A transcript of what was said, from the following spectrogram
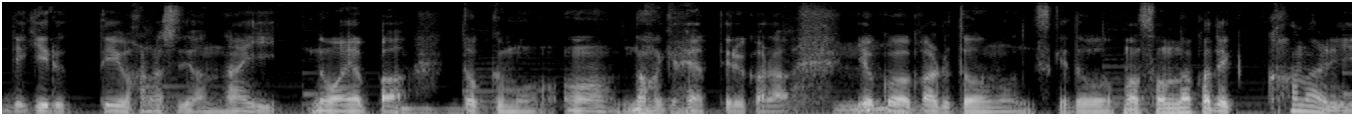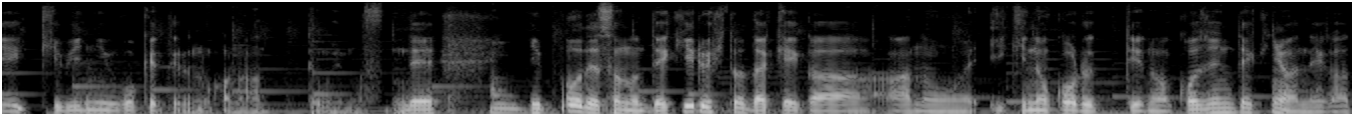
できるっていう話ではないのはやっぱ、ドックも、うん、農業やってるからよくわかる。るとは思うんですけど、まあその中でかなり機敏に動けてるのかなって思います。で、うん一方でそのできる人だけがあの生き残るっていうのは個人的には願っ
